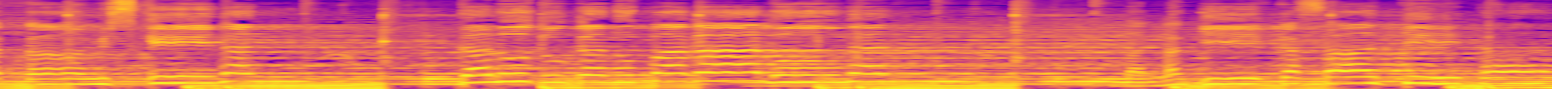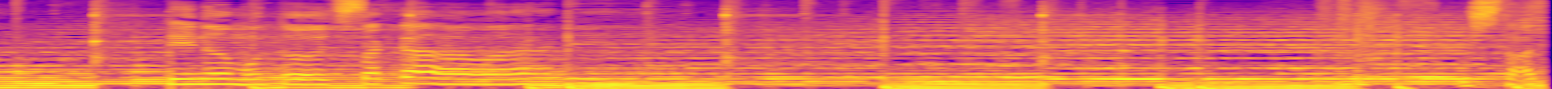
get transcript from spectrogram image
Bata kamiskinan Daludugan o pagalungan Na nagikasakitan Tinamuntod sa kawali. Ustad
